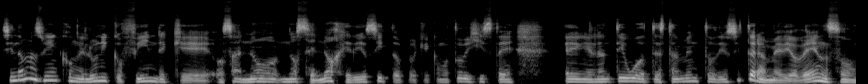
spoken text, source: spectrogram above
sino más bien con el único fin de que, o sea, no, no se enoje Diosito, porque como tú dijiste, en el Antiguo Testamento Diosito era medio denso,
